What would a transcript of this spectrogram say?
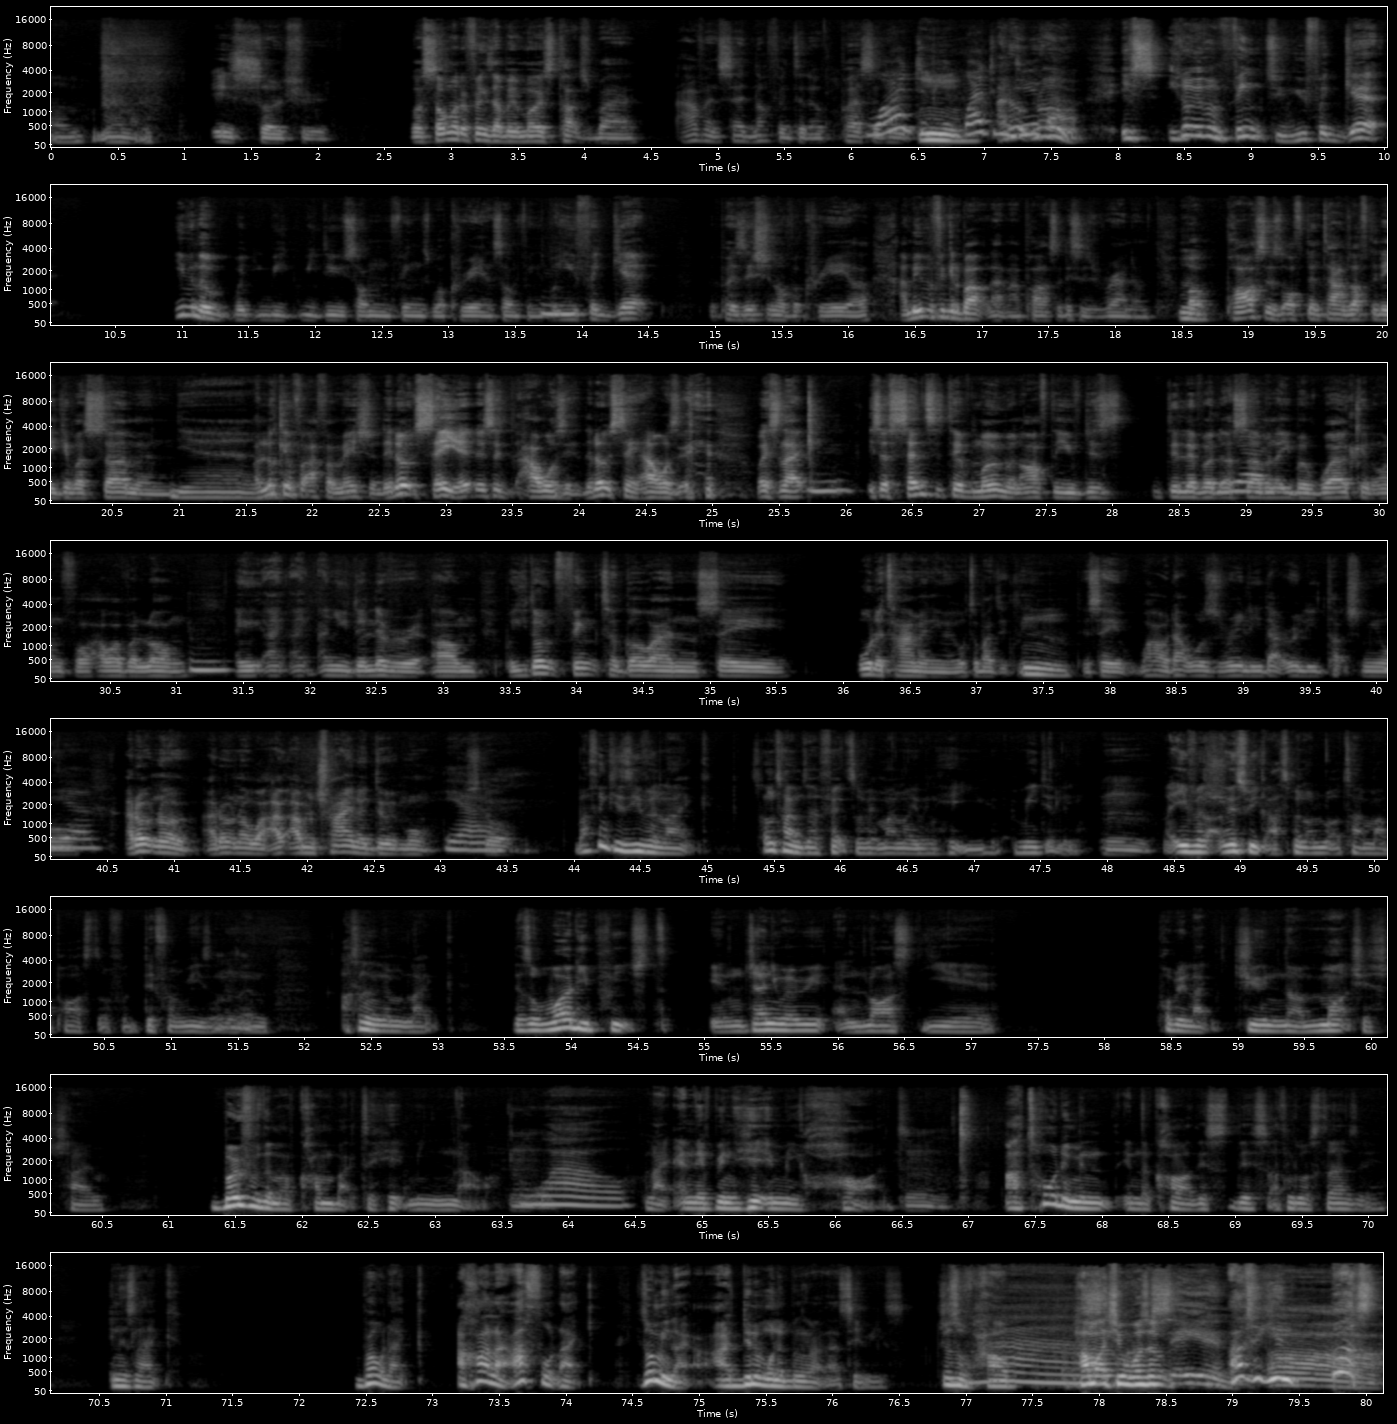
um, yeah, man. It's so true. Well, some of the things I've been most touched by, I haven't said nothing to the person. Why who- do we? Mm. Why do I don't do know. It's you don't even think to. You forget, even though we we, we do some things, we're creating some things, Mm. but you forget the position of a creator. I'm even thinking about like my pastor. This is random, but pastors oftentimes after they give a sermon. Yeah. Are looking for affirmation. They don't say it. They say, "How was it?" They don't say, "How was it?" but it's like it's a sensitive moment after you've just delivered a Yeah. sermon that you've been working on for however long, and, you, and, and- and you deliver it. Um, but you don't think to go and say all the time anyway, automatically Mm. to say, "Wow, that was really that really touched me." Or Yeah. I don't know. I don't know why. I, I'm trying to do it more. Yeah. Still. But I think it's even like sometimes the effects of it might not even hit you immediately. Mm. Like even this week, I spent a lot of time with my pastor for different reasons, Mm. and I was telling him like, there's a word he preached in January and last year, probably like June, no Marchish time. Both of them have come back to hit me now, Wow. like, and they've been hitting me hard. Mm. I told him in in the car this this I think it was Thursday, and he's like, bro, like I can't like I thought like he told me like I didn't want to bring out that series just of how Wow. how much it wasn't. saying. I was thinking, Ah,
